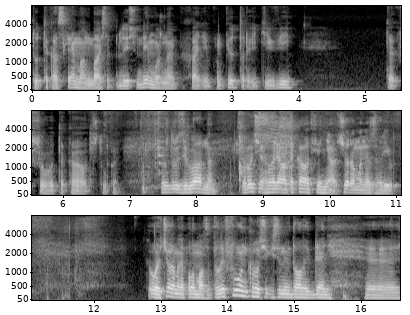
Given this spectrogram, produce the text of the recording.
Тут така схема, бачите, туди-сюди можна пихати і комп'ютер, і ТВ. Так що от така от штука. Тож, друзі, ладно. Коротше говоря, така от фігня. Вчора мене згорів. Ой, вчора мене поламався телефон, коротше, якийсь невдалий день. Е,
